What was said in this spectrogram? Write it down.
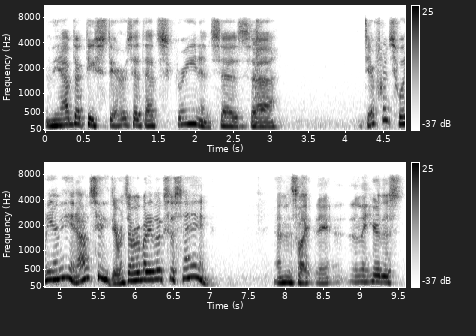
And the abductee stares at that screen and says, uh, Difference? What do you mean? I don't see any difference. Everybody looks the same. And it's like, they, then they hear this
